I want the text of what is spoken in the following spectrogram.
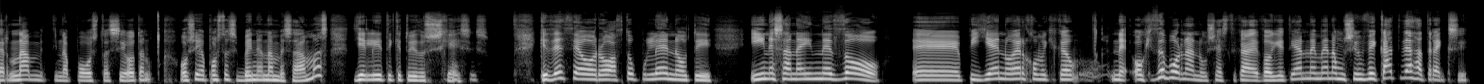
περνάμε την απόσταση, όταν, όσο η απόσταση μπαίνει ανάμεσά μας, διαλύεται και το είδος της σχέσης. Και δεν θεωρώ αυτό που λένε ότι είναι σαν να είναι εδώ, ε, πηγαίνω, έρχομαι και. κα- Ναι, όχι, δεν μπορεί να είναι ουσιαστικά εδώ, γιατί αν εμένα μου συμβεί κάτι, δεν θα τρέξει.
